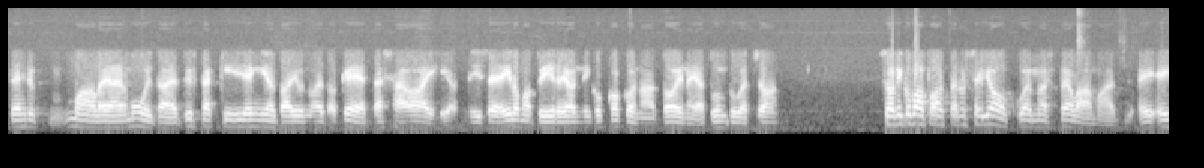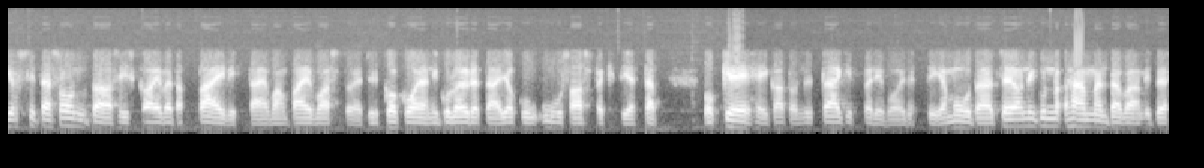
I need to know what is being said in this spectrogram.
tehnyt maaleja ja muita, että yhtäkkiä jengi on tajunnut, että okei, että tässä on aihiot, niin se ilmapiiri on niin kuin kokonaan toinen ja tuntuu, että se on se on niin vapauttanut sen joukkueen myös pelaamaan. Et ei, ei ole sitä sontaa siis kaiveta päivittäin, vaan päinvastoin. Nyt koko ajan niin löydetään joku uusi aspekti, että okei, hei kato, nyt tämäkin peli voitettiin ja muuta. Et se on niin hämmentävää, miten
